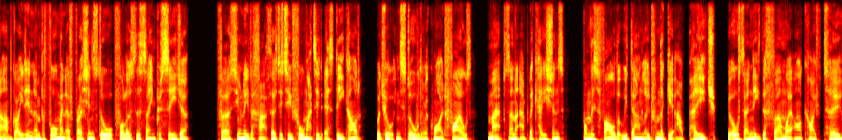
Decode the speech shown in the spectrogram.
Upgrading and performing a fresh install follows the same procedure. First, you'll need a FAT32 formatted SD card, which will install the required files, maps, and applications from this file that we download from the GitHub page. You'll also need the firmware archive too.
